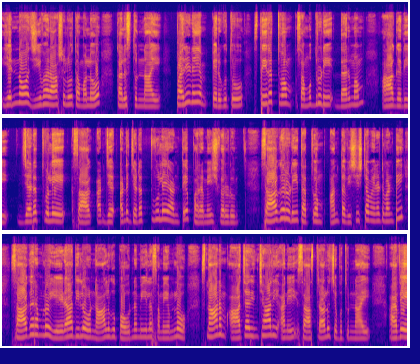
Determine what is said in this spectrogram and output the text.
ఎన్నో జీవరాశులు తమలో కలుస్తున్నాయి. పరిణయం పెరుగుతూ స్థిరత్వం సముద్రుడి ధర్మం ఆగది. జడత్వులే సా అంటే జడత్వులే అంటే పరమేశ్వరుడు. సాగరుడి తత్వం అంత విశిష్టమైనటువంటి సాగరంలో ఏడాదిలో నాలుగు పౌర్ణమిల సమయంలో స్నానం ఆచరించాలి అని శాస్త్రాలు చెబుతున్నాయి. అవే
